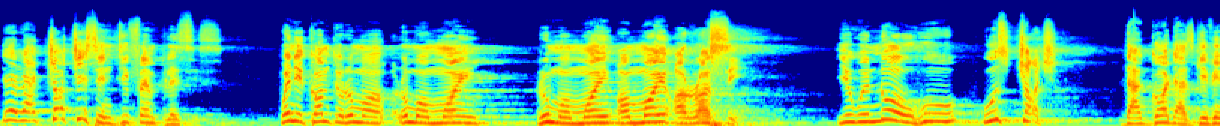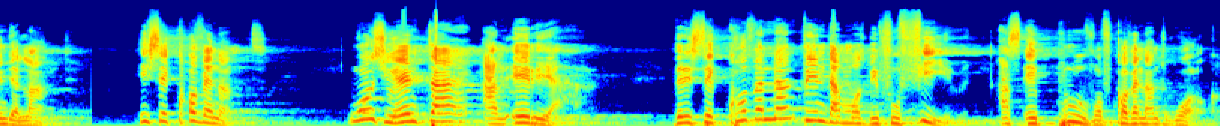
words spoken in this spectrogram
There are churches in different places. When you come to Rumo, Rumo Moy, Rumo Moy or Rossi, you will know who, whose church that God has given the land. It's a covenant. Once you enter an area, there is a covenant thing that must be fulfilled as a proof of covenant work.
